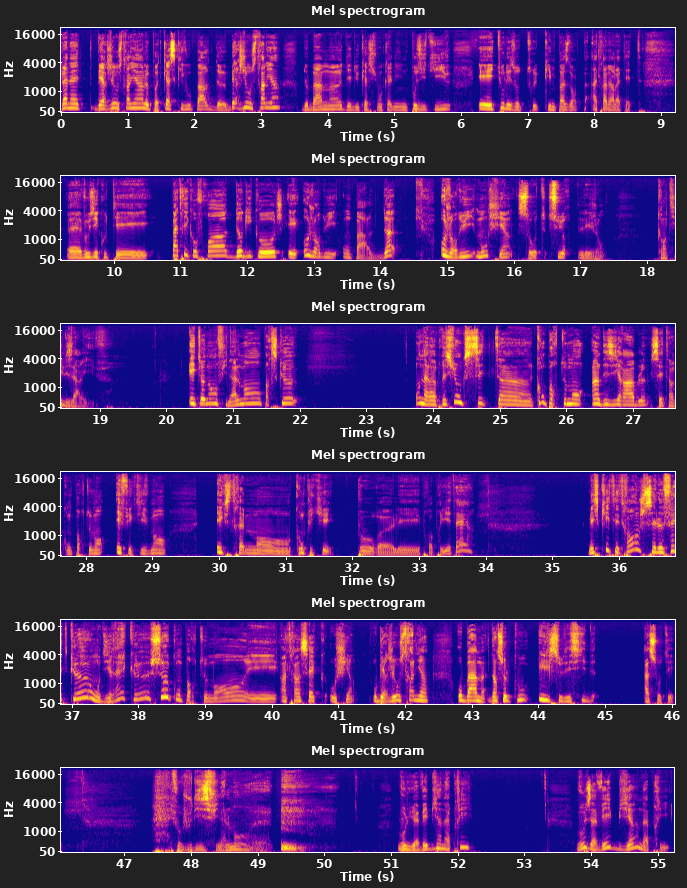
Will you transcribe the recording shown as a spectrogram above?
Planète Berger Australien, le podcast qui vous parle de berger australien, de BAM, d'éducation canine positive et tous les autres trucs qui me passent à travers la tête. Euh, vous écoutez Patrick Offroy, Doggy Coach, et aujourd'hui on parle de... Aujourd'hui, mon chien saute sur les gens quand ils arrivent. Étonnant finalement parce que on a l'impression que c'est un comportement indésirable, c'est un comportement effectivement extrêmement compliqué pour euh, les propriétaires. Mais ce qui est étrange, c'est le fait que on dirait que ce comportement est intrinsèque au chien, au berger australien, au BAM. D'un seul coup, il se décide à sauter. Il faut que je vous dise finalement, euh, vous lui avez bien appris. Vous avez bien appris.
